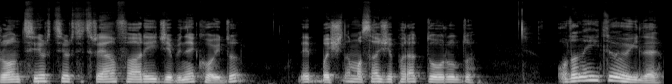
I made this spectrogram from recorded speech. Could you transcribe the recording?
Ron tir tir titreyen fareyi cebine koydu ve başına masaj yaparak doğruldu. O da neydi öyle?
